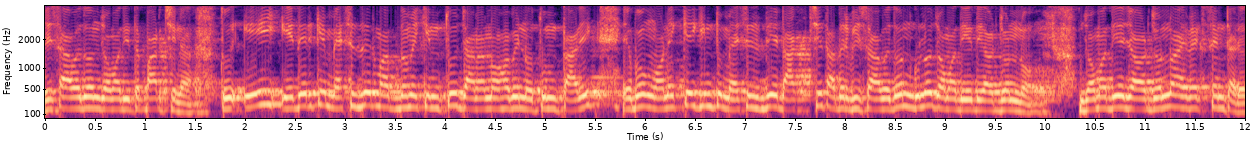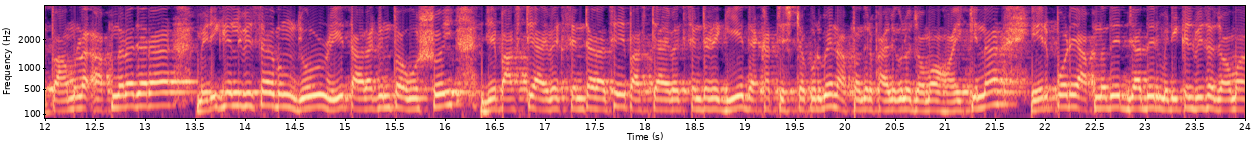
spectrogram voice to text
ভিসা আবেদন জমা দিতে পারছি না। তো এই এদেরকে মেসেজের মাধ্যমে কিন্তু জানানো হবে নতুন তারিখ এবং অনেককেই কিন্তু মেসেজ দিয়ে ডাকছে তাদের ভিসা আবেদনগুলো জমা দিয়ে দেওয়ার জন্য, জমা দিয়ে যাওয়ার জন্য আইভ্যাক সেন্টারে। তো আমরা, আপনারা যারা মেডিকেল ভিসা এবং জরুরি, তারা কিন্তু অবশ্যই যে পাঁচটি আইভ্যাক সেন্টার আছে, এই পাঁচটি আইভ্যাক সেন্টারে গিয়ে দেখার চেষ্টা করবেন আপনাদের ফাইলগুলো জমা হয় কিনা। এরপরে আপনাদের যাদের মেডিকেল ভিসা জমা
